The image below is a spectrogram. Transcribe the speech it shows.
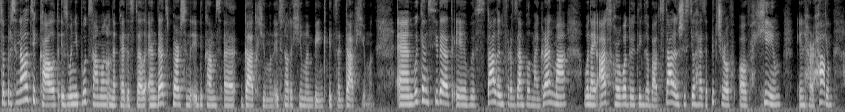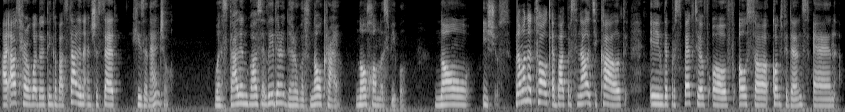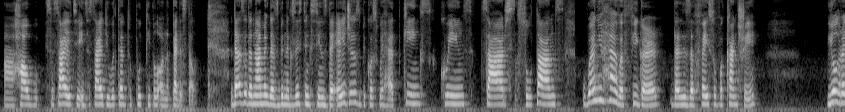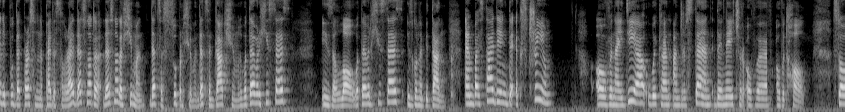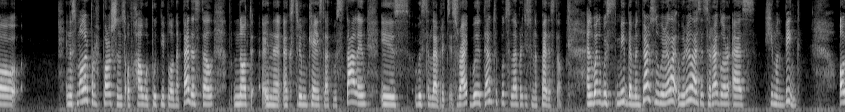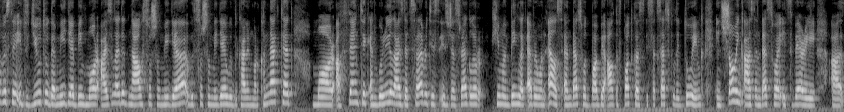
So personality cult is when you put someone on a pedestal and that person it becomes a god human. It's not a human being. It's a god human. And we can see that uh, with Stalin, for example, my grandma, when I asked her, what do you think about Stalin? She still has a picture of, of him in her house. I asked her, what do you think about Stalin? And she said, he's an angel. When Stalin was a leader, there was no crime, no homeless people, no issues. I want to talk about personality cult in the perspective of also confidence and uh, how society in society we tend to put people on a pedestal. That's a dynamic that's been existing since the ages because we had kings, queens, tsars, sultans. When you have a figure that is the face of a country, you already put that person on a pedestal, right? That's not a that's not a human. That's a superhuman. That's a god human. Whatever he says, is a law. Whatever he says is going to be done. And by studying the extreme of an idea, we can understand the nature of, uh, of it all. So, in a smaller proportions of how we put people on a pedestal, not in an extreme case like with Stalin, is with celebrities, right? We tend to put celebrities on a pedestal. And when we meet them in person, we realize, we realize it's a regular as human being obviously it's due to the media being more isolated now. Social media with social media we're becoming more connected more authentic and we realize that celebrities is just regular human being like everyone else. And that's what Bobbi Althoff podcast is successfully doing in showing us and that's why it's very uh,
